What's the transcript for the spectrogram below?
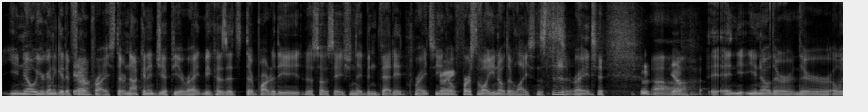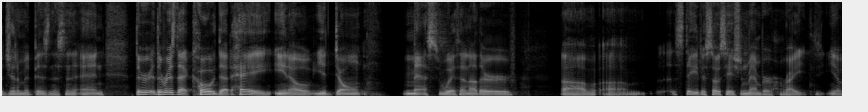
you know you're going to get a fair yeah. price. They're not going to jip you, right? Because it's they're part of the association. They've been vetted, right? So you right. know, first of all, you know they're licensed, right? Mm, uh, yeah. And you know they're they're a legitimate business, and and there there is that code that hey, you know, you don't mess with another um, um, state association member, right? You know,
